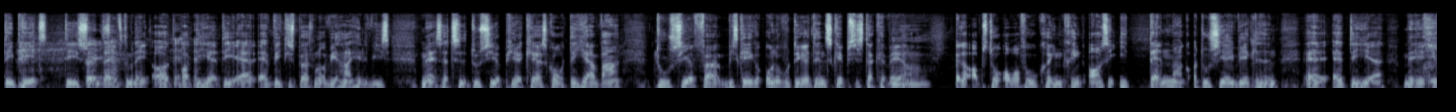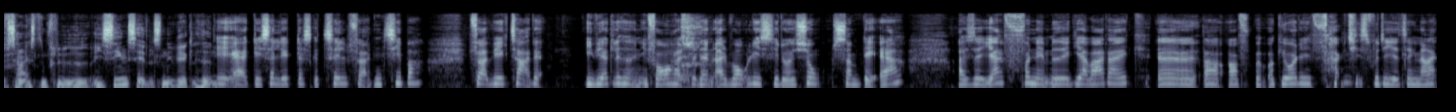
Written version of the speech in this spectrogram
det er pæt, det er søndag eftermiddag, og, og det her det er, er et vigtigt spørgsmål, og vi har heldigvis masser af tid. Du siger, Pia Kærsgaard, det her var, du siger før, vi skal ikke undervurdere den skepsis, der kan være, mm. eller opstå over for Ukrainekrigen, også i Danmark, og du siger i virkeligheden, at, at det her med F-16-flyet, og i scenesættelsen i virkeligheden, Det er, det er så lidt, der skal til, før den tipper, før vi ikke tager det i virkeligheden i forhold til den alvorlige situation, som det er. Altså, jeg fornemmede ikke, jeg var der ikke, øh, og, og, og gjorde det faktisk, fordi jeg tænkte, nej,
